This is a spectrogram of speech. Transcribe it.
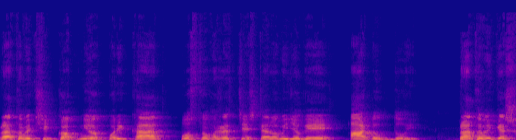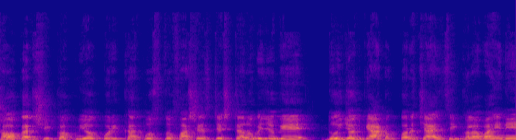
প্রাথমিক শিক্ষক নিয়োগ পরীক্ষার প্রশ্ন ফাঁসের চেষ্টার অভিযোগে আটক দুই। প্রাথমিকের সহকারী শিক্ষক নিয়োগ পরীক্ষার প্রশ্ন ফাঁসের চেষ্টার অভিযোগে দুইজনকে আটক করেছে আইন শৃঙ্খলা বাহিনী।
